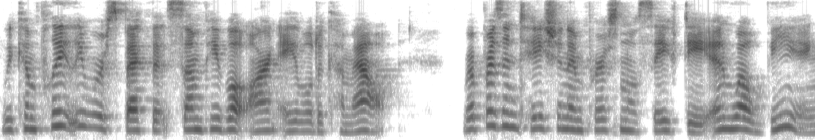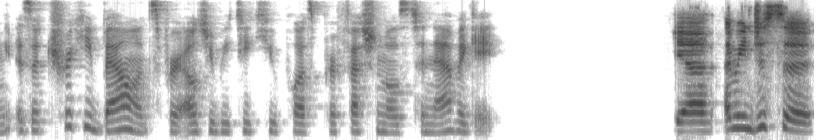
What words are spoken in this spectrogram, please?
We completely respect that some people aren't able to come out. Representation and personal safety and well being is a tricky balance for LGBTQ plus professionals to navigate. Yeah, I mean, just to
